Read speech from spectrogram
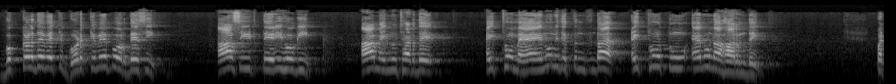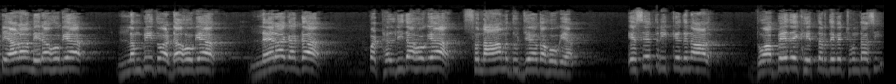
ਬੁੱਕਲ ਦੇ ਵਿੱਚ ਗੁੜ ਕਿਵੇਂ ਭੋਰਦੇ ਸੀ? ਆਹ ਸੀਟ ਤੇਰੀ ਹੋ ਗਈ। ਆਹ ਮੈਨੂੰ ਛੱਡ ਦੇ। ਇੱਥੋਂ ਮੈਂ ਇਹਨੂੰ ਨਹੀਂ ਜਿੱਤਣ ਦਿੰਦਾ। ਇੱਥੋਂ ਤੂੰ ਇਹਨੂੰ ਨਾ ਹਾਰਨ ਦੇ ਪਟਿਆਲਾ ਮੇਰਾ ਹੋ ਗਿਆ। ਲੰਬੀ ਤੁਹਾਡਾ ਹੋ ਗਿਆ। ਲਹਿਰਾ ਗਾਗਾ ਭੱਠਲ ਜੀ ਦਾ ਹੋ ਗਿਆ। ਸੁਨਾਮ ਦੂਜਿਆਂ ਦਾ ਹੋ ਗਿਆ। ਇਸੇ ਤਰੀਕੇ ਦੇ ਨਾਲ ਦੁਆਬੇ ਦੇ ਖੇਤਰ ਦੇ ਵਿੱਚ ਹੁੰਦਾ ਸੀ।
